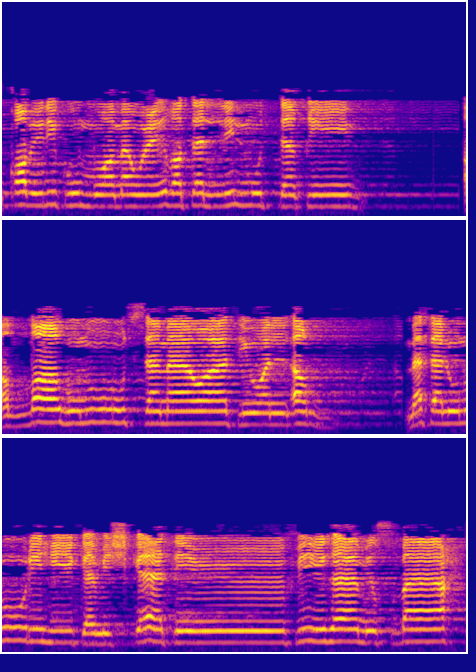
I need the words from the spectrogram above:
قبلكم وموعظة للمتقين الله نور السماوات والأرض مثل نوره كمشكاة فيها مصباح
